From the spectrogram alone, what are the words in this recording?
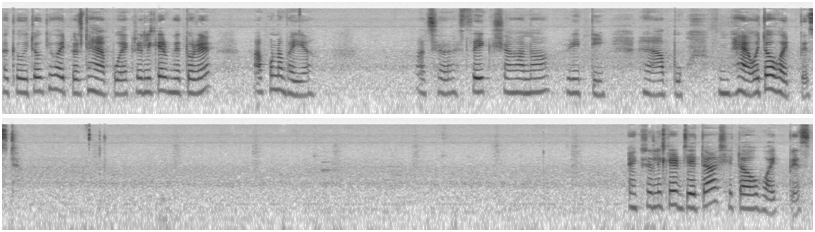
থাকে, ওইটাও কি হোয়াইট পেস্ট হ্যাঁ আপু অ্যাক্রেলিকের ভেতরে। আপু না ভাইয়া? আচ্ছা শেখ শাহানা রীতি হ্যাঁ আপু হ্যাঁ ওইটাও হোয়াইট পেস্ট অ্যাক্রেলিকের যেটা, সেটাও হোয়াইট পেস্ট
